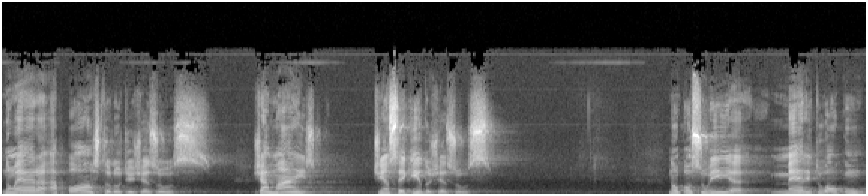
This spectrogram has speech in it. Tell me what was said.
não era apóstolo de Jesus, jamais tinha seguido Jesus, não possuía mérito algum.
